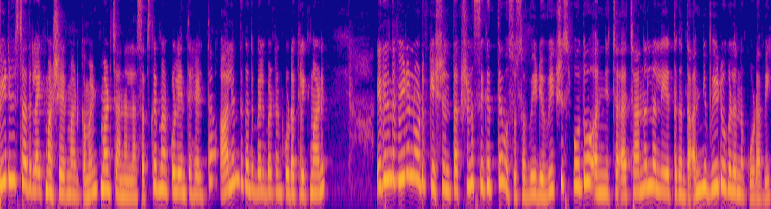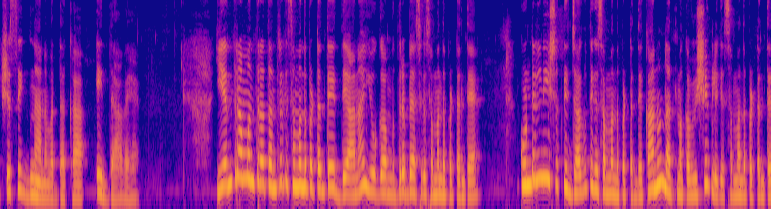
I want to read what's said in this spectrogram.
ವಿಡಿಯೋ ಇಷ್ಟ ಆದರೆ ಲೈಕ್ ಮಾಡಿ ಶೇರ್ ಮಾಡಿ ಕಮೆಂಟ್ ಮಾಡಿ ಚಾನಲ್ನ ಸಬ್ಸ್ಕ್ರೈಬ್ ಮಾಡ್ಕೊಳ್ಳಿ ಅಂತ ಹೇಳ್ತಾ ಆಲಿಂತಕ್ಕಂಥ ಬೆಲ್ ಬಟನ್ ಕೂಡ ಕ್ಲಿಕ್ ಮಾಡಿ. ಇದರಿಂದ ವಿಡಿಯೋ ನೋಟಿಫಿಕೇಶನ್ ತಕ್ಷಣ ಸಿಗುತ್ತೆ, ಹೊಸ ಹೊಸ ವಿಡಿಯೋ ವೀಕ್ಷಿಸ್ಬೋದು, ಅನ್ಯ ಚಾನಲ್ನಲ್ಲಿ ಇರ್ತಕ್ಕಂಥ ಅನ್ಯ ವಿಡಿಯೋಗಳನ್ನು ಕೂಡ ವೀಕ್ಷಿಸಿ ಜ್ಞಾನವರ್ಧಕ ಇದ್ದಾವೆ. ಯಂತ್ರ ಮಂತ್ರ ತಂತ್ರಕ್ಕೆ ಸಂಬಂಧಪಟ್ಟಂತೆ, ಧ್ಯಾನ, ಯೋಗ, ಮುದ್ರಾಭ್ಯಾಸಕ್ಕೆ ಸಂಬಂಧಪಟ್ಟಂತೆ, ಕುಂಡಲಿನಿ ಶಕ್ತಿ ಜಾಗೃತಿಗೆ ಸಂಬಂಧಪಟ್ಟಂತೆ, ಕಾನೂನಾತ್ಮಕ ವಿಷಯಗಳಿಗೆ ಸಂಬಂಧಪಟ್ಟಂತೆ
